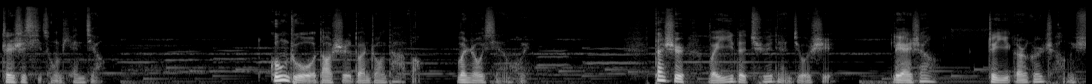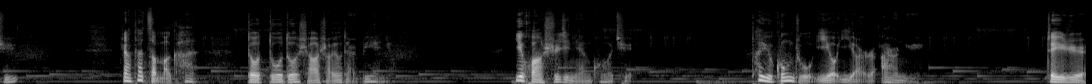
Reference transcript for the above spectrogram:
真是喜从天降。公主倒是端庄大方、温柔贤惠，但是唯一的缺点就是脸上这一根根长须，让她怎么看都多多少少有点别扭。一晃十几年过去，他与公主已有一儿二女。这一日，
